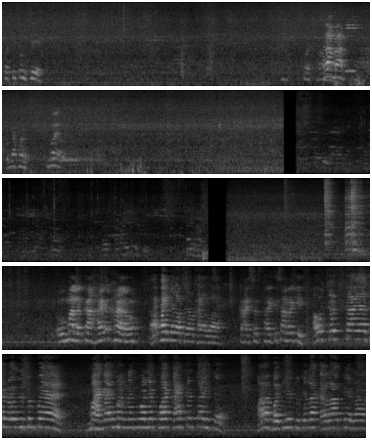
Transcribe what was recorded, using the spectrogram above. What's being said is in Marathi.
पट्टी तुमची आहे. राम राम. या परत. होय. ओ मला काय आहे का खायला हो? काय फायदा आपल्याला खायला? काय स्वस्त आहे ते सांगा की. अहो खर्च काय आहे? सगळं वीस रुपये आहे महागाई म्हणण्यात वाले काय काय करता इथं? हा भजी तुटेला खाला पेला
